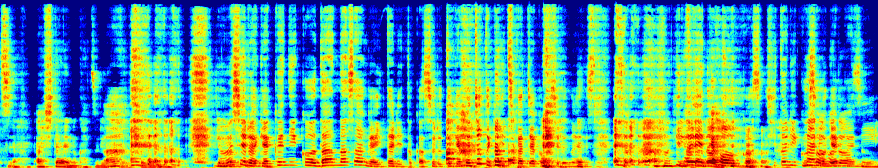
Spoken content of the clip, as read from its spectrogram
すね。明日への活力。むしろ逆にこう、旦那さんがいたりとかすると逆にちょっと気使っちゃうかもしれないですね。一人の方こそ、一人こそ逆に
